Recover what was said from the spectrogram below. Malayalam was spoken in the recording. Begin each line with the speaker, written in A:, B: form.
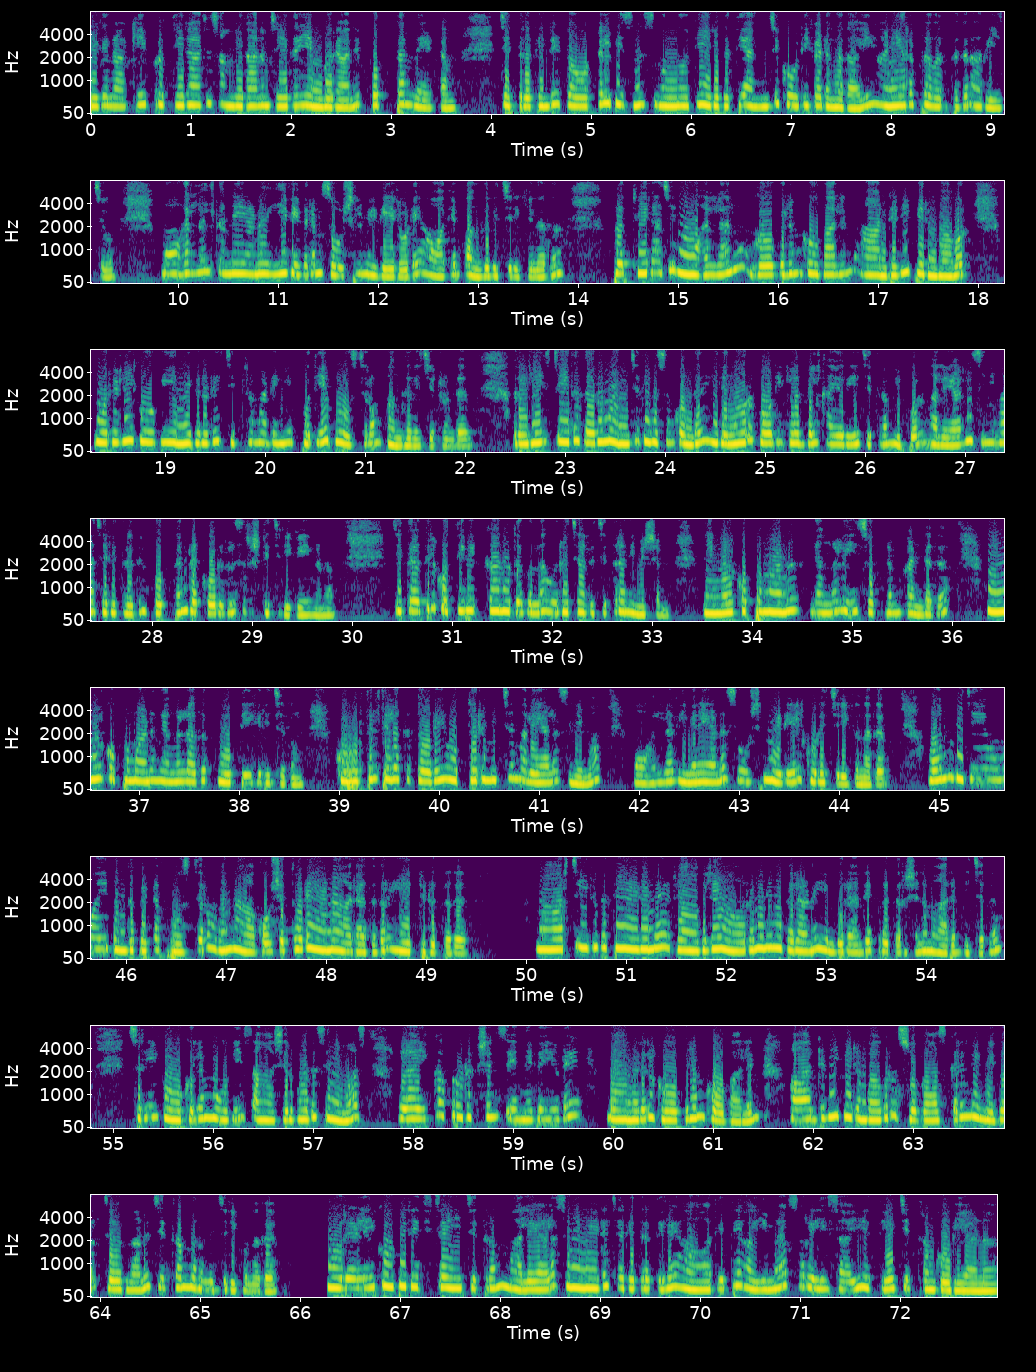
A: നായകനാക്കി പൃഥ്വിരാജ് സംവിധാനം ചെയ്ത എമ്പുരാന് പുത്തൻ നേട്ടം. ചിത്രത്തിന്റെ ടോട്ടൽ ബിസിനസ് മുന്നൂറ്റി ഇരുപത്തി അഞ്ച് കോടി കടന്നതായി അണിയറ പ്രവർത്തകർ അറിയിച്ചു. മോഹൻലാൽ തന്നെയാണ് ഈ വിവരം സോഷ്യൽ മീഡിയയിലൂടെ ആദ്യം പങ്കുവച്ചിരിക്കുന്നത്. പൃഥ്വിരാജ് മോഹൻലാൽ ഗോകുലം ഗോപാലൻ ആന്റണി പെരുമ്പാവൂർ മുരളി ഗോപി എന്നിവരുടെ ചിത്രമടങ്ങിയ പുതിയ പോസ്റ്ററും പങ്കുവച്ചിട്ടുണ്ട്. റിലീസ് ചെയ്ത് വെറും അഞ്ച് ദിവസം കൊണ്ട് ഇരുന്നൂറ് കോടി ക്ലബിൽ കയറിയ ചിത്രം ഇപ്പോൾ മലയാളി സിനിമാ ചരിത്രത്തിൽ പുത്തൻ റെക്കോർഡുകൾ സൃഷ്ടിച്ചിരിക്കുകയാണ്. ചിത്രത്തിൽ കൊത്തിവെക്കാൻ ഉതകുന്ന ഒരു ചലച്ചിത്ര നിമിഷം. നിങ്ങൾക്കൊപ്പമാണ് ഞങ്ങൾ ഈ സ്വപ്നം കണ്ടത്. നിങ്ങൾക്കൊപ്പമാണ് ഞങ്ങൾ അത് പൂർത്തീകരിച്ചതും. കൂടുതൽ തിളക്കത്തോടെ ഒത്തൊരുമിച്ച മലയാള സിനിമ മോഹൻലാൽ ഇങ്ങനെയാണ് സോഷ്യൽ മീഡിയയിൽ കുറിച്ചിരിക്കുന്നത്. വൻ വിജയവുമായി ബന്ധപ്പെട്ട പോസ്റ്റർ വൻ ആഘോഷത്തോടെയാണ് ആരാധകർ ഏറ്റെടുത്തത്. മാർച്ച് ഇരുപത്തിയേഴിന് രാവിലെ ആറു മണി മുതലാണ് എമ്പുരാന്റെ പ്രദർശനം ആരംഭിച്ചത്. Sree Gokulam movies Aashirvad cinemas Lyca productions എന്നിവയുടെ ബാനറിൽ ഗോകുലം ഗോപാലൻ ആന്റണി പെരുമ്പാവൂർ സുഭാസ്കരൻ എന്നിവർ ചേർന്നാണ് ചിത്രം നിർമ്മിച്ചിരിക്കുന്നത്. മുരളി ഗോപി രചിച്ച ഈ ചിത്രം മലയാള സിനിമയുടെ ചരിത്രത്തിലെ ആദ്യത്തെ ഐമാക്സ് റിലീസായി എത്തിയ ചിത്രം കൂടിയാണ്.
